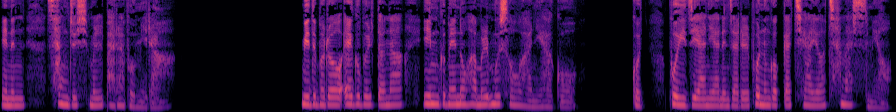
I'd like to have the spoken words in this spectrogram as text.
이는 상주심을 바라봄이라. 믿음으로 애굽을 떠나 임금의 노함을 무서워 아니하고 곧 보이지 아니하는 자를 보는 것 같이 하여 참았으며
